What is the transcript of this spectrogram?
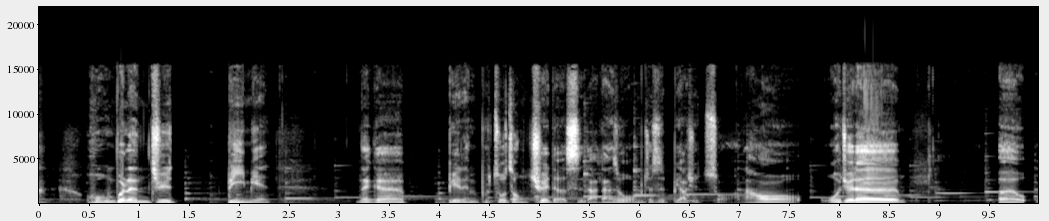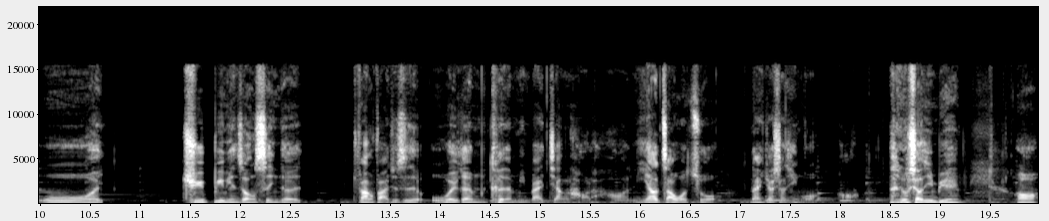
我们不能去避免那个别人不做这种缺德事啊，但是我们就是不要去做。然后我觉得，呃，我去避免这种事情的方法就是，我会跟客人明白讲好了，哦，你要找我做，那你就要相信我，哦，那就相信别人。哦，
